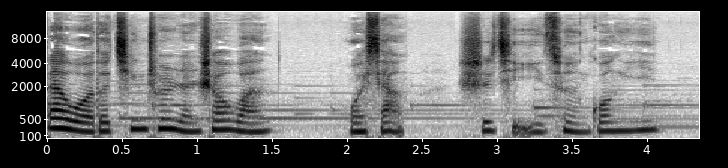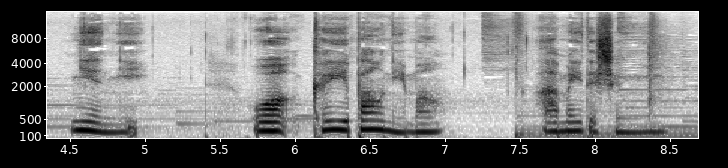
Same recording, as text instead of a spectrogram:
待我的青春燃烧完，我想拾起一寸光阴，念你。我可以抱你吗？阿妹的声音。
